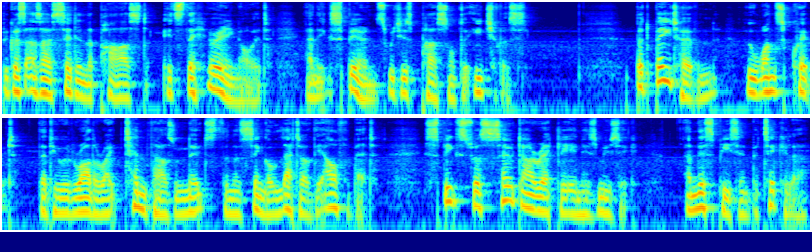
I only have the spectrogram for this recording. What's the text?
because as I've said in the past, it's the hearing of it and the experience which is personal to each of us. But Beethoven, who once quipped that he would rather write 10,000 notes than a single letter of the alphabet, speaks to us so directly in his music, and this piece in particular,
